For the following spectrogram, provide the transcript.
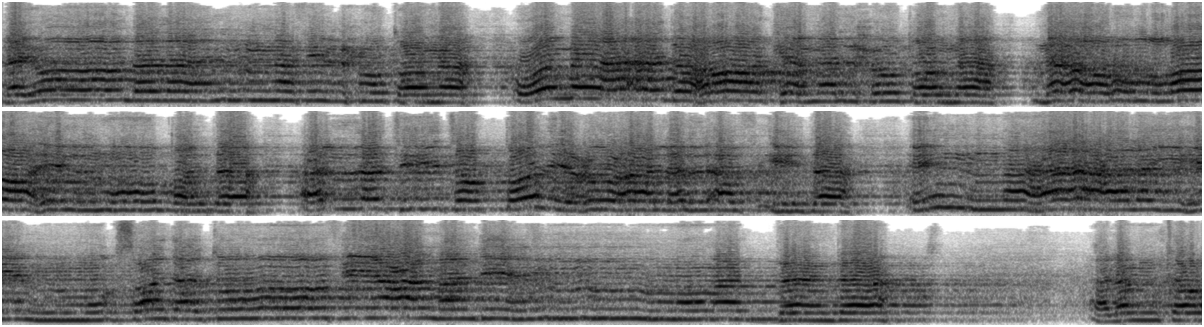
لينبذن في الحطمة وما أدراك ما الحطمة نار الله الموقدة التي تطلع على الأفئدة. إنها عليهم مؤصدة في عمد ممددة. ألم تر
